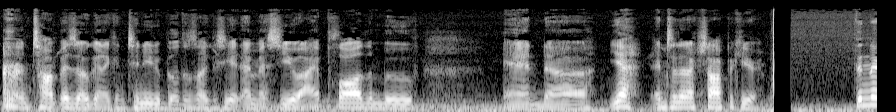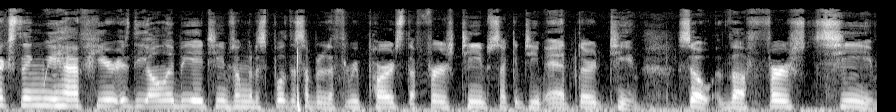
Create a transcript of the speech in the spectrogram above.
Tom Izzo going to continue to build his legacy at MSU. I applaud the move. And uh, yeah, into the next topic here. The next thing we have here is the All NBA teams. I'm going to split this up into three parts the first team, second team, and third team. So, the first team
